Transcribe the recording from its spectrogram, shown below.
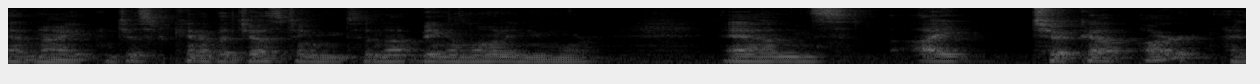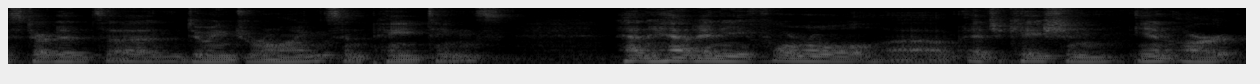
at night, and just kind of adjusting to not being alone anymore. And I took up art. I started uh, doing drawings and paintings. Hadn't had any formal uh, education in art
